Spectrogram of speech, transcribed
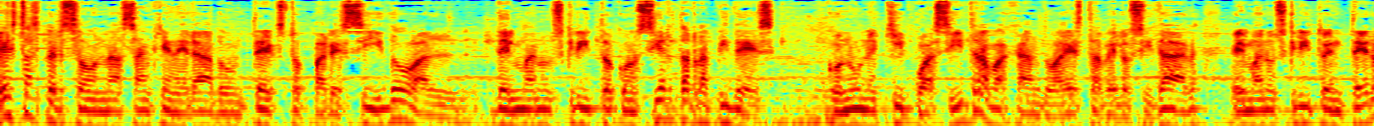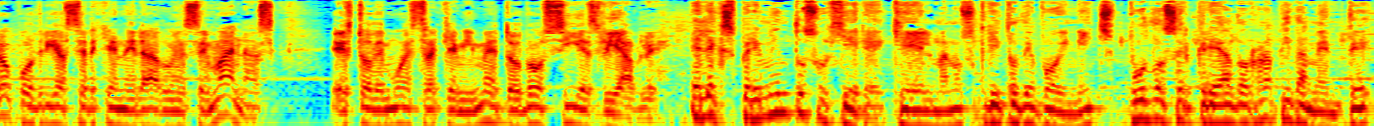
Estas personas han generado un texto parecido al del manuscrito con cierta rapidez. Con un equipo así trabajando a esta velocidad, el manuscrito entero podría ser generado en semanas. Esto demuestra que mi método sí es viable. El experimento sugiere que el manuscrito de Voynich pudo ser creado rápidamente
